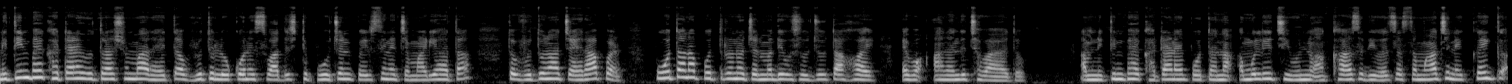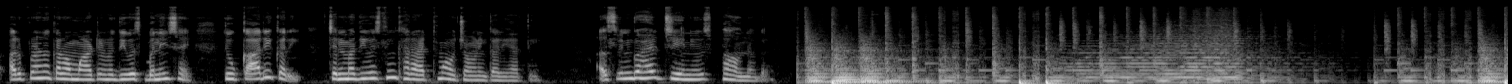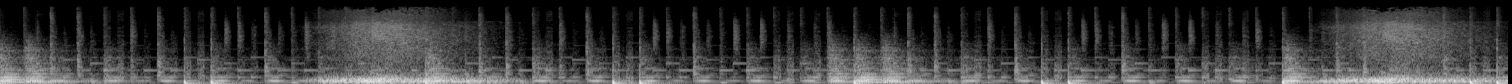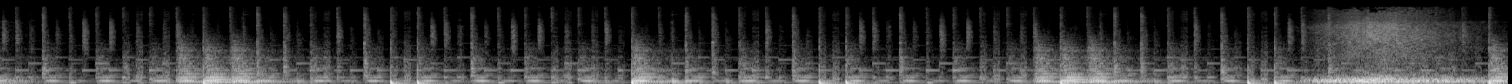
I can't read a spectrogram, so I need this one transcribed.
નીતિનભાઈ ખટાણે વૃદ્ધાશ્રમમાં રહેતા વૃદ્ધ લોકોને સ્વાદિષ્ટ ભોજન પીરસીને જમાડ્યા હતા. તો વૃદ્ધોના ચહેરા પર પોતાના પુત્રનો જન્મદિવસ ઉજવતા હોય એવો આનંદ છવાયો હતો. આમ નીતિનભાઈ ખટાણે પોતાના અમૂલ્ય જીવનનો આ ખાસ દિવસ સમાજને કંઈક અર્પણ કરવા માટેનો દિવસ બની જાય તેવું કાર્ય કરી જન્મદિવસની ખરા અર્થમાં ઉજવણી કરી હતી. અશ્વિન ગોહેલ જે ન્યૂઝ ભાવનગર.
